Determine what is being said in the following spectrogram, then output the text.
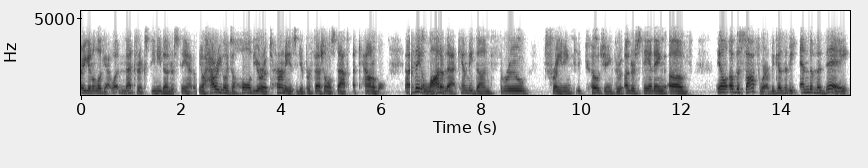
are you going to look at? What metrics do you need to understand? You know, how are you going to hold your attorneys and your professional staff accountable? And I think a lot of that can be done through training, through coaching, through understanding of you know of the software because at the end of the day,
